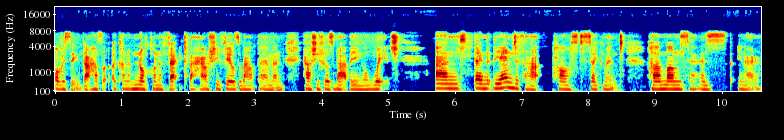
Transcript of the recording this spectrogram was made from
obviously that has a kind of knock-on effect for how she feels about them and how she feels about being a witch. And then at the end of that past segment her mum says you know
